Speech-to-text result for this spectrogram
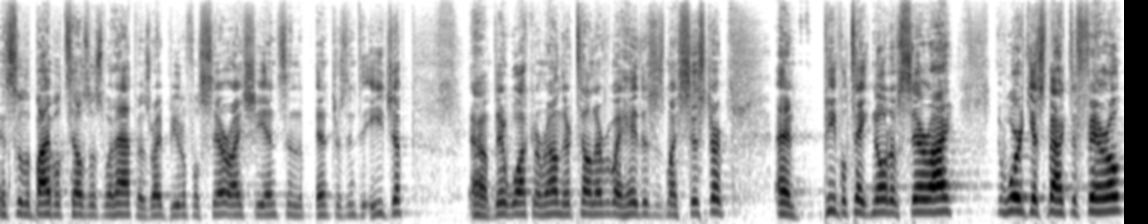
And so the Bible tells us what happens, right? Beautiful Sarai, she enters, enters into Egypt. Uh, they're walking around, they're telling everybody, hey, this is my sister. And people take note of Sarai. The word gets back to Pharaoh.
